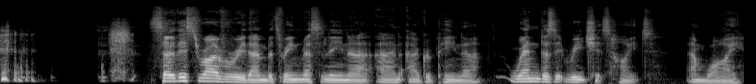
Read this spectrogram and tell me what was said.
so this rivalry then between Messalina and Agrippina, when does it reach its height and why?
